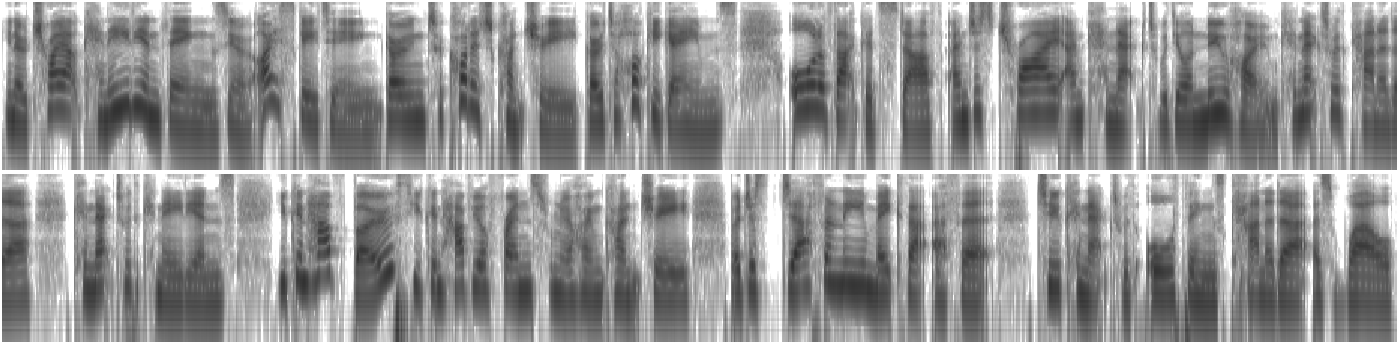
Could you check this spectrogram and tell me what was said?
you know, try out Canadian things, you know, ice skating, going to cottage country, go to hockey games, all of that good stuff, and just try and connect with your new home, connect with Canada, connect with Canadians. You can have both. You can have your friends from your home country, but just definitely make that effort to connect connect with all things Canada as well,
